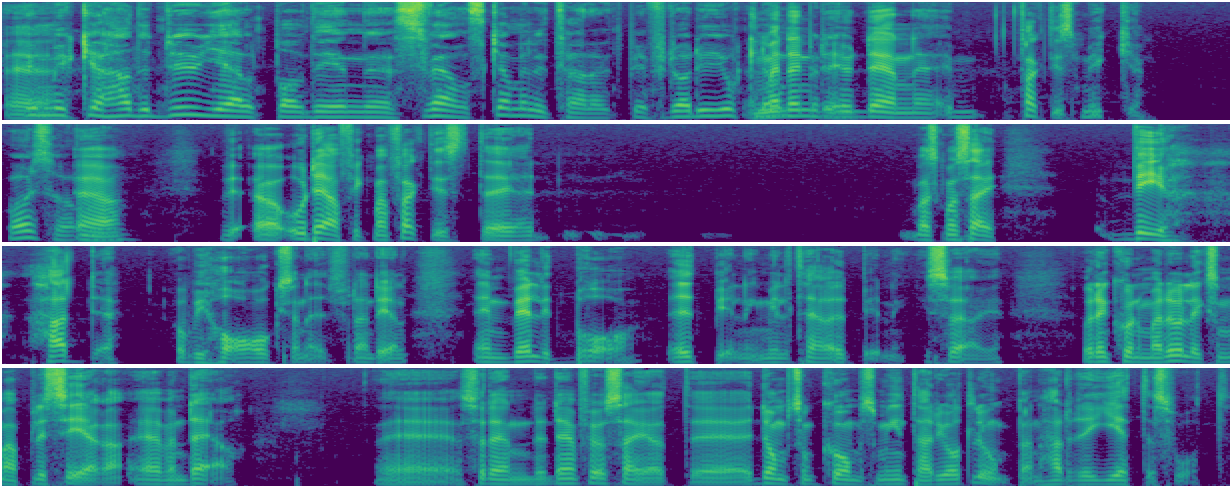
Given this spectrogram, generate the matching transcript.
Hur mycket hade du hjälp av din svenska militära utbildning? För du hade ju gjort Men den, den, faktiskt mycket. Var det så? Ja. Mm. Och där fick man faktiskt, vad ska man säga, vi hade och vi har också nu för den delen, en väldigt bra utbildning, militär utbildning i Sverige. Och den kunde man då liksom applicera även där. Eh, så den, den får jag säga att eh, de som kom som inte hade gjort lumpen hade det jättesvårt.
